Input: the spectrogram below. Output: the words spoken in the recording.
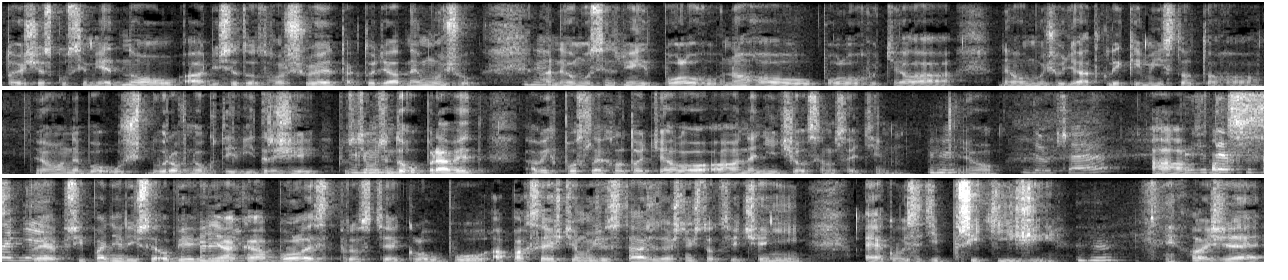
to ještě zkusím jednou a když se to zhoršuje, tak to dělat nemůžu. Mm-hmm. A nebo musím změnit polohu nohou, polohu těla, nebo můžu dělat kliky místo toho, jo, nebo už jdu rovnou k ty výdrži. Prostě mm-hmm. musím to upravit, abych poslechl to tělo a neníčil jsem se tím. Mm-hmm. Jo? Dobře. A Takže pak to je, případně... to je případně, když se objeví nějaká bolest prostě kloubu a pak se ještě může stát, že začneš to cvičení a jakoby se ti přitíží. Mm-hmm. Jo, že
